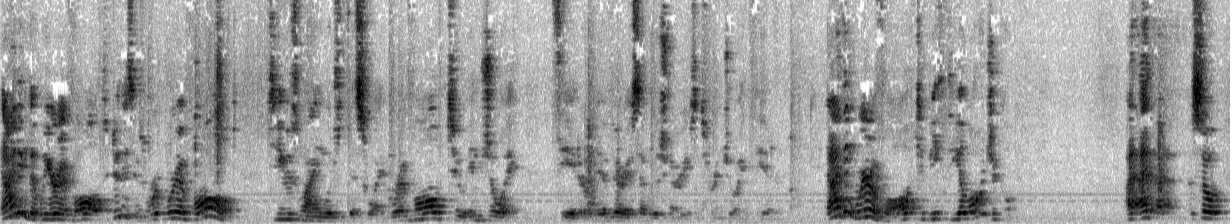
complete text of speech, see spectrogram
And I think that we are evolved to do these things. We're, we're evolved to use language this way. We're evolved to enjoy theater. We have various evolutionary reasons for enjoying theater. And I think we're evolved to be theological. I, I, so,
